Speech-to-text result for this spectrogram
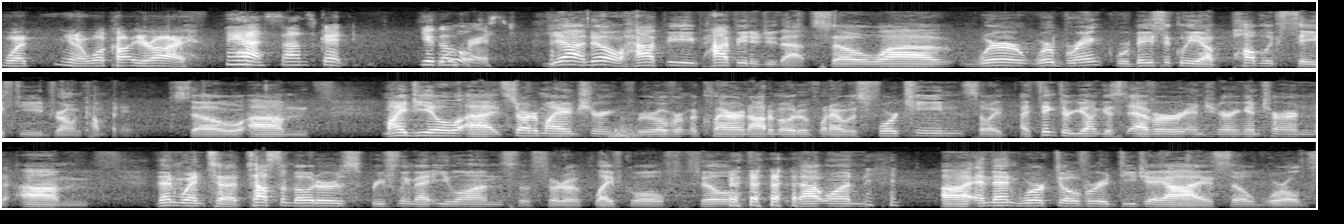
what you know what caught your eye. Yeah, sounds good. You go first. yeah, no, happy happy to do that. So uh, we're we're BRINC. We're basically a public safety drone company. So um, my deal, uh, I started my engineering career over at McLaren Automotive when I was 14. So I, I think their youngest ever engineering intern. Um, then went to Tesla Motors, briefly met Elon, so sort of life goal fulfilled with that one. Uh, and then worked over at DJI, so world's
